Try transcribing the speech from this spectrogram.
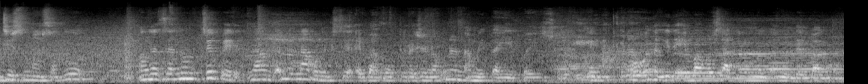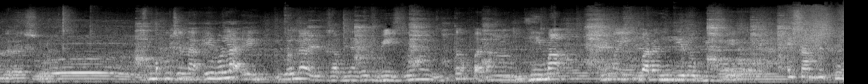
Hindi sumasagot. Hanggang sa nung, siyempre, nag, ano na ako, nagsi, eh, bagong operasyon ako na, na may tahipay. Eh, oo, nag-iba ko sa akin ng ano, dahil bagong operasyon. Sumagot siya na, eh wala eh, wala eh. Sabi niya, busy. Ito parang hima. Hima yung parang hindi raw busy. Eh sabi ko,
